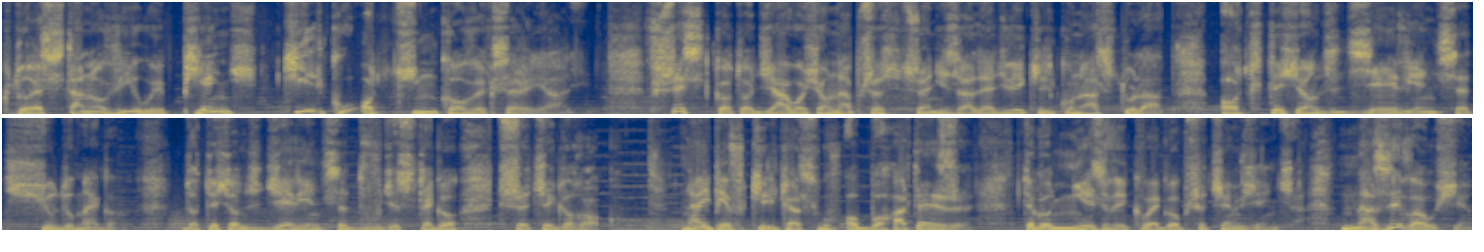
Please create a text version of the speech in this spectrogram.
które stanowiły pięć kilkuodcinkowych seriali. Wszystko to działo się na przestrzeni zaledwie kilkunastu lat, od 1907 do 1923 roku. Najpierw kilka słów o bohaterze tego niezwykłego przedsięwzięcia. Nazywał się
